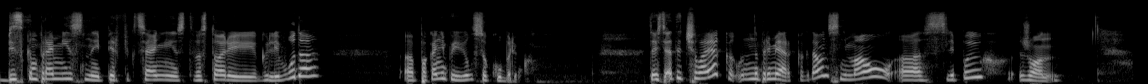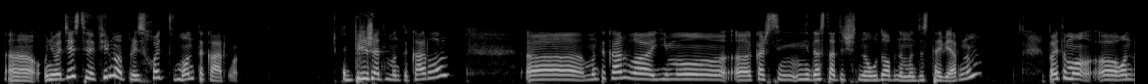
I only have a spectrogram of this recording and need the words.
бескомпромиссный перфекционист в истории Голливуда, э, пока не появился Кубрик. То есть этот человек, например, когда он снимал э, «Слепых жен», э, у него действие фильма происходит в Монте-Карло. Он приезжает в Монте-Карло, э, Монте-Карло ему э, кажется недостаточно удобным и достоверным, Поэтому э, он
